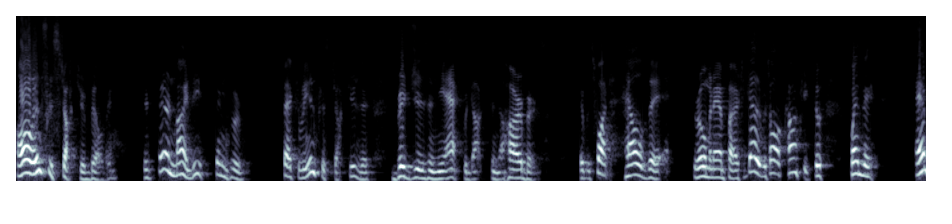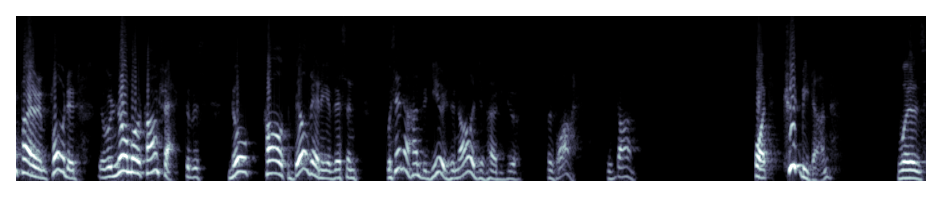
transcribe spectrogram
all infrastructure building. Because bear in mind, these things were effectively infrastructure, the bridges and the aqueducts and the harbors. It was what held the Roman Empire together. It was all concrete. So when the empire imploded, there were no more contracts. There was no call to build any of this. And within a hundred years, the knowledge of how to do it was lost, was gone. What could be done was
